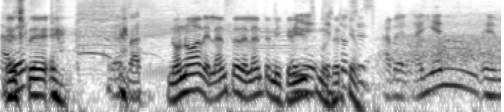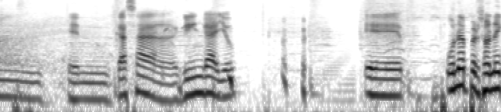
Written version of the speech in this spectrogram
A este. No, no, adelante, adelante, mi Oye, queridísimo Sergio. entonces, a ver, ahí en, en, en casa Green Gallo, eh, una persona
